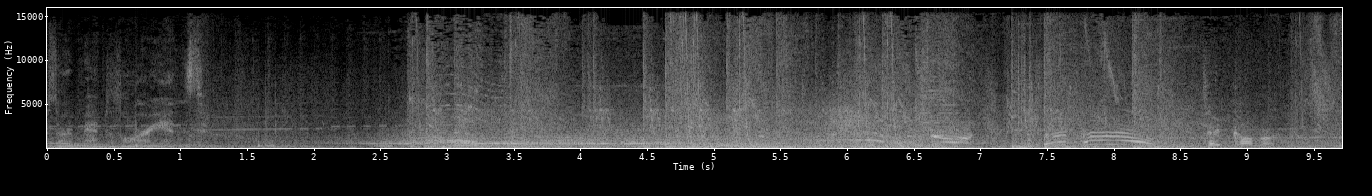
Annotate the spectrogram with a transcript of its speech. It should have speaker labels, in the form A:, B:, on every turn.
A: Those aren't Mandalorians.
B: Take cover.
